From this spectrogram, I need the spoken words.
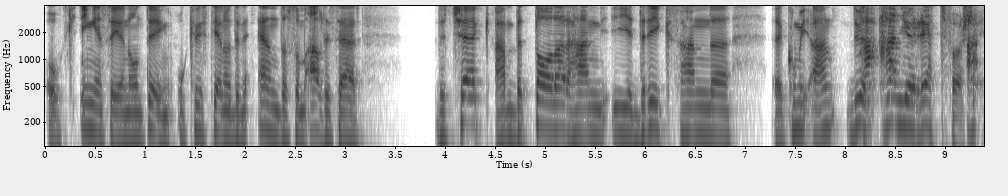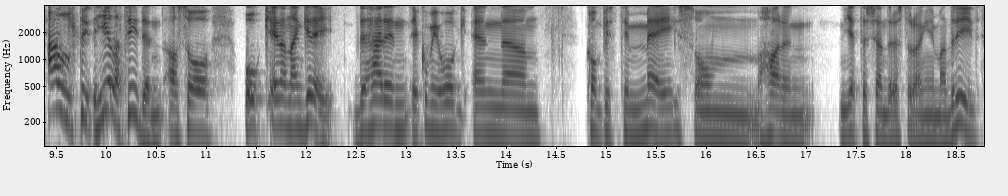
och ingen säger någonting. Och Cristiano är den enda som alltid säger the check, han betalar, han ger dricks, han, eh, kommer, han, du vet, Han, han gör rätt för sig. Alltid, hela tiden. Alltså, och en annan grej. Det här är en, jag kommer ihåg en um, kompis till mig som har en jättekänd restaurang i Madrid.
